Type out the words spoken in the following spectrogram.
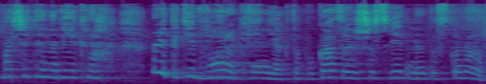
Бачите, на вікнах. Ну і такий дворик, він як то показує, що світ недосконалий.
